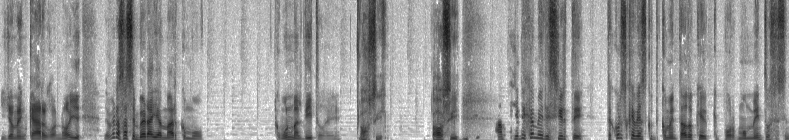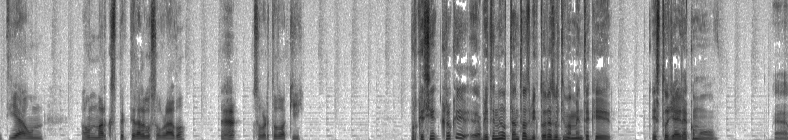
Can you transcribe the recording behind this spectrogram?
y yo me encargo, ¿no? Y de veras hacen ver a Yamar como como un maldito, ¿eh? Oh, sí. Oh, sí. Aunque déjame decirte, ¿te acuerdas que habías comentado que, por momentos se sentía a un, a un Mark Specter algo sobrado? sobre todo aquí. Porque sí, creo que había tenido tantas victorias últimamente que esto ya era como eh,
